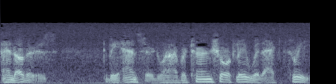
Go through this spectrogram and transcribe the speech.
and others, to be answered when I return shortly with Act Three.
